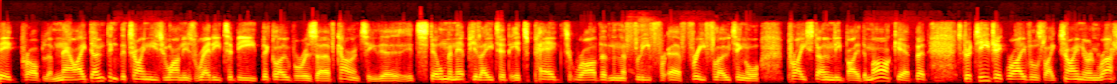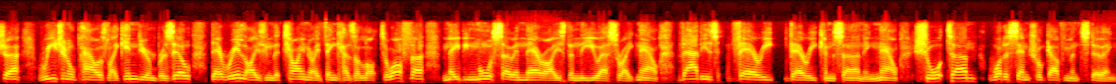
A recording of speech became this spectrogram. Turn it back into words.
big problem. Now, I don't think the Chinese yuan is ready to be the global reserve currency. it's still manipulated, it's pegged rather than the free, uh, free floating or priced only by the market. But strategic rivals like China and Russia, regional powers like India and Brazil, they're realizing that China, I think, has a lot to offer, maybe more so in their eyes than the US right now. That is very, very concerning. Now, short term, what are central governments doing?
